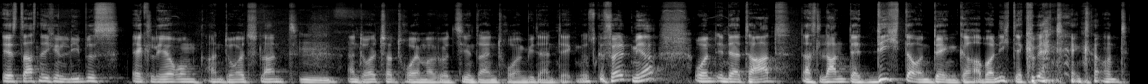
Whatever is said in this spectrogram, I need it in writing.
Ist das nicht eine Liebeserklärung an Deutschland? Mhm. Ein deutscher Träumer wird sie in seinen Träumen wieder entdecken. Das gefällt mir. Und in der Tat das Land der Dichter und Denker, aber nicht der Querdenker. Und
